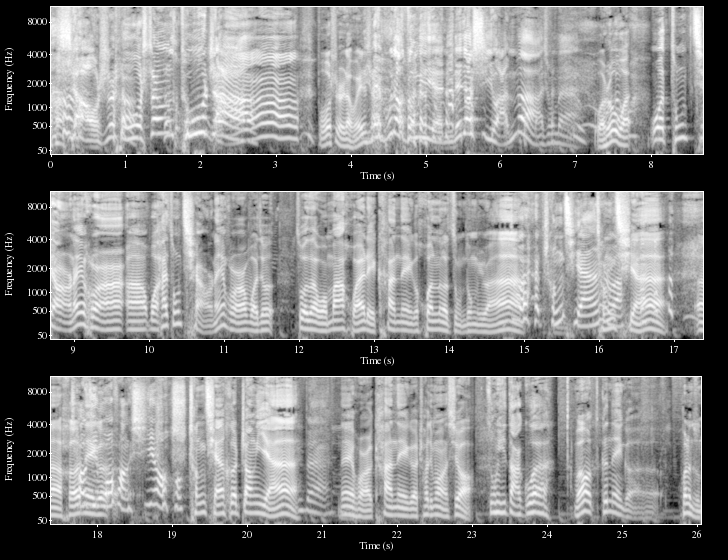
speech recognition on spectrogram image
小时候土生土长，不是这回事那不叫综艺，你这叫戏园子，兄弟。我说我我从小那会儿啊，我还从巧那会儿我就坐在我妈怀里看那个《欢乐总动员》，对，程前是程？前，呃，和超级模仿秀，程前和张岩。对，那会儿看那个超级模仿秀，综艺大观，我要跟那个。欢乐总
